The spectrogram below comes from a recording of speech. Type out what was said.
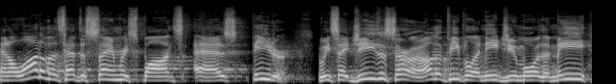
And a lot of us have the same response as Peter. We say, Jesus, there are other people that need you more than me.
